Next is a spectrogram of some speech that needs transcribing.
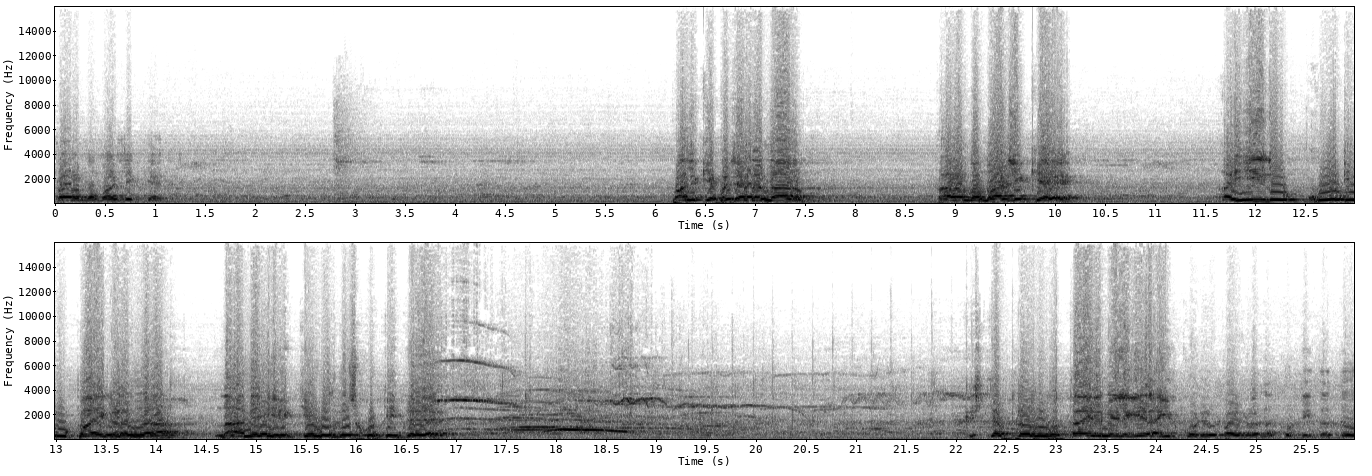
ಪ್ರಾರಂಭ ಮಾಡಲಿಕ್ಕೆ ಪಾಲಿಕೆ ಬಜಾರನ್ನ ಪ್ರಾರಂಭ ಮಾಡಲಿಕ್ಕೆ ಐದು ಕೋಟಿ ರೂಪಾಯಿಗಳನ್ನ ನಾನೇ ಇದಕ್ಕೆ ಒದಗಿಸಿಕೊಟ್ಟಿದ್ದೆ. ಕೃಷ್ಣಪ್ಪನವರು ಒತ್ತಾಯದ ಮೇಲೆಗೆ ಐದು ಕೋಟಿ ರೂಪಾಯಿಗಳನ್ನು ಕೊಟ್ಟಿದ್ದದ್ದು.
